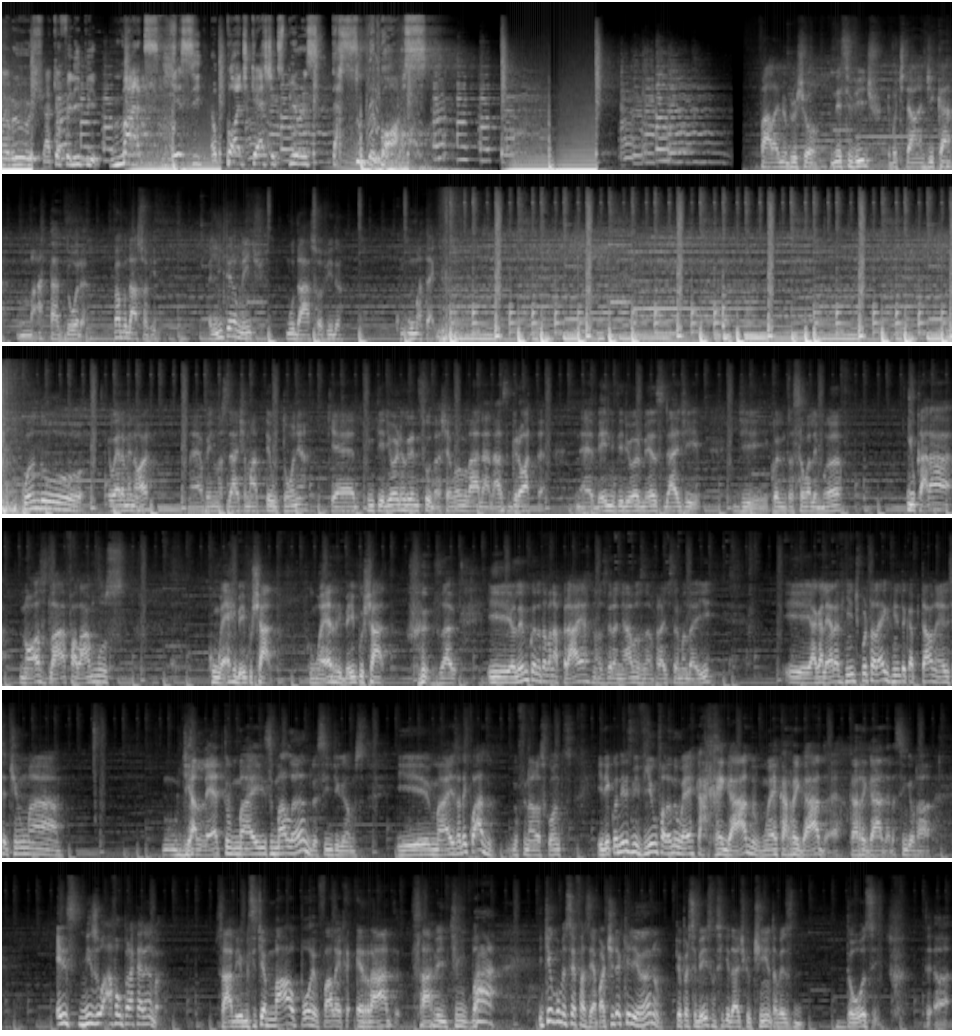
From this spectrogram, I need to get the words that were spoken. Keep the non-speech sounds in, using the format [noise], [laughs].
Meu bruxo, aqui é o Felipe Marx e esse é o Podcast Experience da Superboss. Fala aí meu bruxo, nesse vídeo eu vou te dar uma dica matadora. Vai mudar a sua vida. É literalmente mudar a sua vida com uma técnica. Quando eu era menor, né, eu venho numa cidade chamada Teutônia, que é do interior do Rio Grande do Sul. Nós chamamos lá na, nas grotas, né, bem no interior mesmo, cidade de, de conotação alemã. E o cara, nós lá falamos com R bem puxado, com R bem puxado, [laughs] sabe? E eu lembro quando eu tava na praia, nós veraneávamos na praia de Tramandaí, e a galera vinha de Porto Alegre, vinha da capital, né? Eles já tinham uma um dialeto mais malandro, assim, digamos, e mais adequado, no final das contas. E daí quando eles me viam falando um R carregado, um R carregado, é, carregado, era assim que eu falava, eles me zoavam pra caramba, sabe? Eu me sentia mal, porra, eu falo er errado, sabe? Tipo, bah! E o que eu comecei a fazer? A partir daquele ano que eu percebi isso, não sei que idade que eu tinha, talvez 12,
